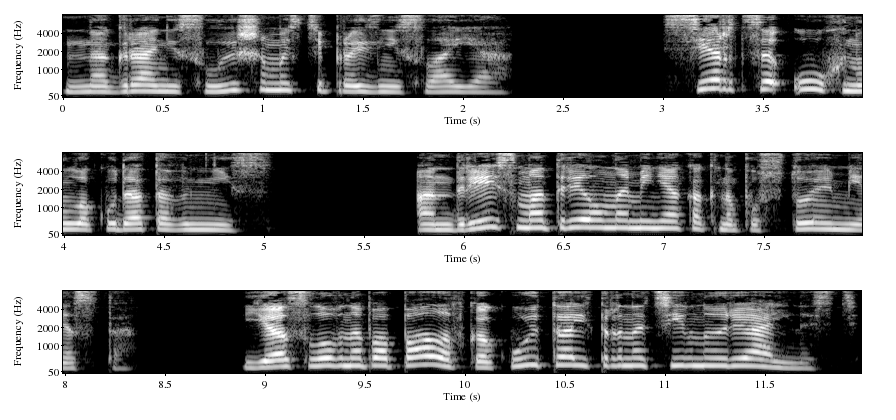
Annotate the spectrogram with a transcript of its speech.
На грани слышимости произнесла я. Сердце ухнуло куда-то вниз. Андрей смотрел на меня, как на пустое место. Я словно попала в какую-то альтернативную реальность.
